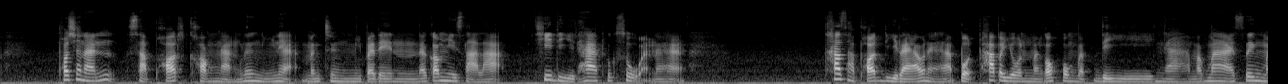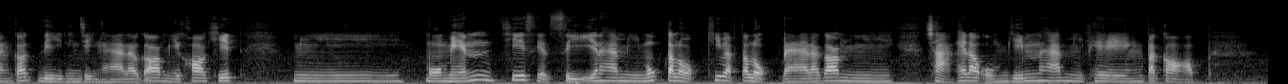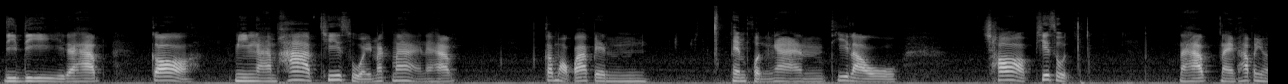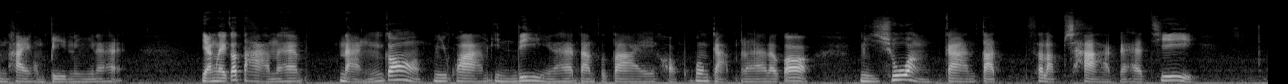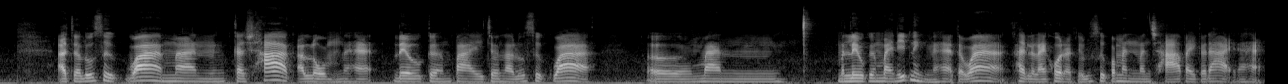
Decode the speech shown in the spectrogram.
เพราะฉะนั้นสับพอตของหนังเรื่องนี้เนี่ย มันจึงมีประเด็นแล้วก็มีสาระที่ดีแทบทุกส่วนนะฮะถ้าสับพอตดีแล้วนะฮะบทภาพยนตร์มันก็คงแบบดีงามมากๆ ซึ่งมันก็ดีจริงๆนะฮะแล้วก็มีข้อคิดมี โมเมนต์ที่เสียดสีนะฮะมีมุกตลกที่แบบตลกนะแล้วก็มีฉากให้เราอมยิ้มนะครับ มีเพลงประกอบดีๆนะครับ ก็มีงานภาพที่สวยมากๆนะครับ ก็บอกว่าเป็นเป็นผลงานที่เราชอบที่สุดนะครับ ในภาพยนตร์ไทยของปีนี้นะฮะอย่างไรก็ตามนะครับ หนังก็มีความอินดี้นะฮะตามสไตล์ของผู้กำกับนะฮะแล้วก็ มีช่วงการตัดสลับฉากนะฮะที่อาจจะรู้สึกว่ามันกระชากอารมณ์นะฮะเร็วเกินไปจนเรารู้สึกว่าเออมันมันเร็วเกินไปนิดหนึ่งนะฮะแต่ว่าใครหลายๆคนอาจจะรู้สึกว่ามันมันช้าไปก็ได้นะฮะ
